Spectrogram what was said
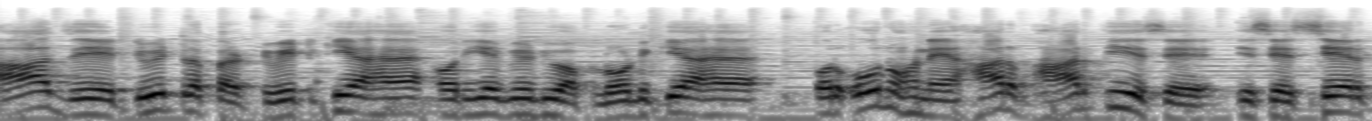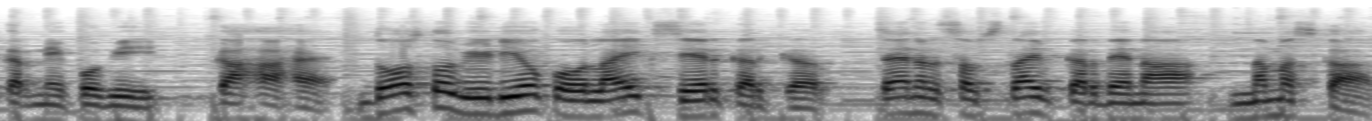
आज ये ट्विटर पर ट्वीट किया है और ये वीडियो अपलोड किया है और उन्होंने हर भारतीय से इसे शेयर करने को भी कहा है। दोस्तों, वीडियो को लाइक, शेयर कर कर चैनल सब्सक्राइब कर देना। नमस्कार।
